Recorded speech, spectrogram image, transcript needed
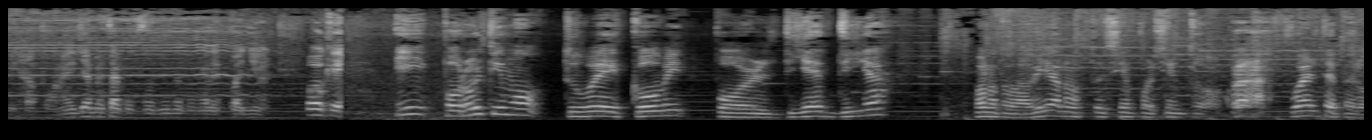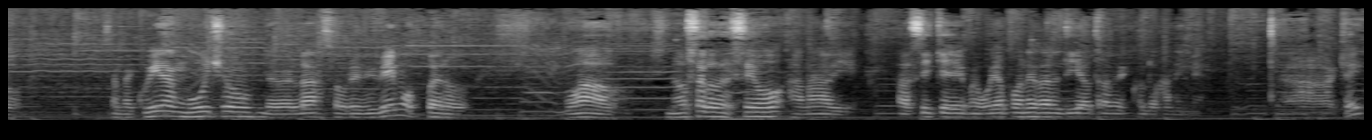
mi japonés ya me está confundiendo con el español. Ok. Y por último, tuve COVID por 10 días. Bueno, todavía no estoy 100% ah, fuerte, pero se me cuidan mucho. De verdad, sobrevivimos, pero wow, no se lo deseo a nadie. Así que me voy a poner al día otra vez con los animes. Ok.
